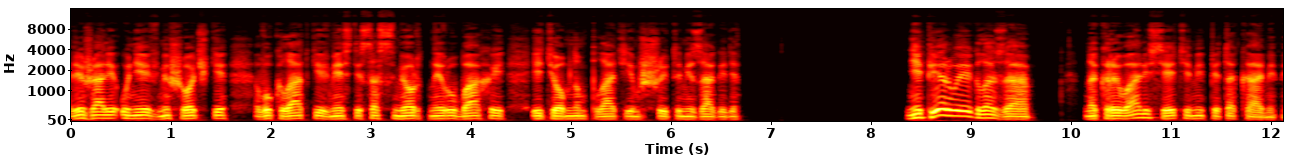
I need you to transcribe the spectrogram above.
лежали у ней в мешочке, в укладке вместе со смертной рубахой и темным платьем, сшитыми загодя. Не первые глаза накрывались этими пятаками.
